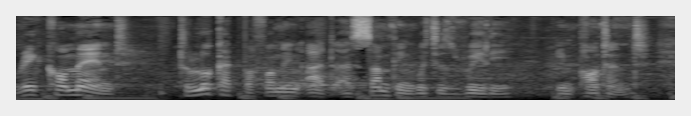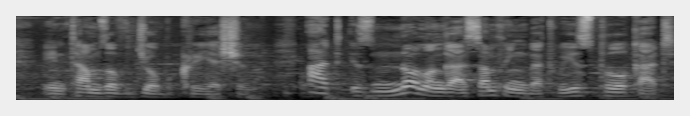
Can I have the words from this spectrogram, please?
recommend to look at performing art as something which is really important in terms of job creation. Art is no longer something that we used to look at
